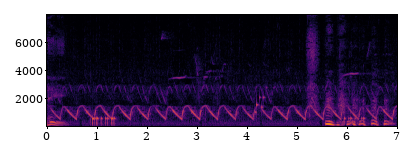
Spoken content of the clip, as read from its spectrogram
Hey.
